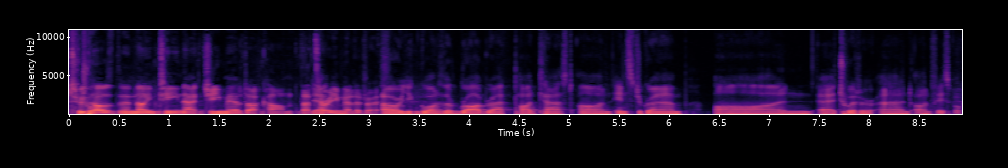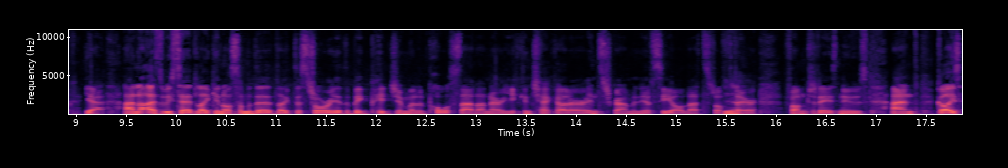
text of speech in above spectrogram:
2019 at gmail.com. That's Yeah. our email address. or you can go on to the Rob Rat podcast on Instagram, on uh, Twitter, and on Facebook. Yeah, and as we said, like you know, some of the like the story of the big pigeon, we'll post that on our. You can check out our Instagram, and you'll see all that stuff Yeah. there from today's news. And guys,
